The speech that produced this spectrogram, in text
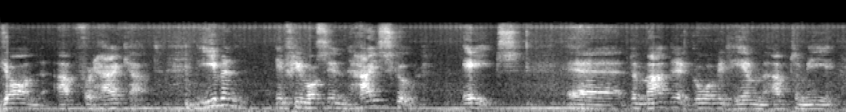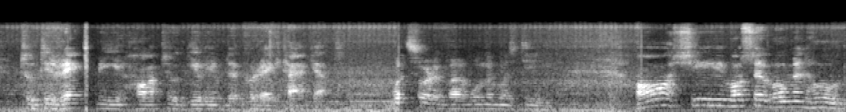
John, up for haircut. Even if he was in high school age, uh, the mother go with him up to me to direct me how to give him the correct haircut. What sort of uh, woman was Dee Dee? Oh, she was a woman who,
